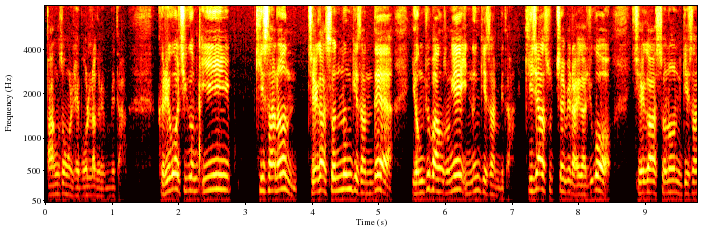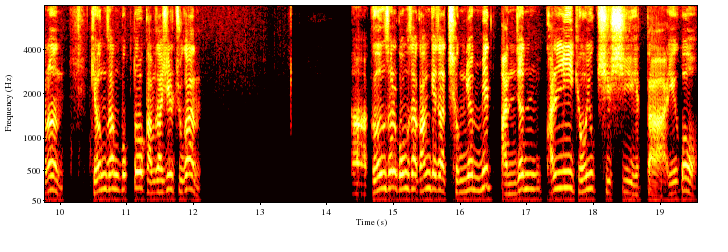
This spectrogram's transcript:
방송을 해보려고 합니다. 그리고 지금 이 기사는 제가 썼는 기사인데 영주방송에 있는 기사입니다. 기자수첩이라 해가지고 제가 써놓은 기사는 경상북도 감사실 주관 아, 건설공사 관계자 청년 및 안전관리 교육 실시했다. 이거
